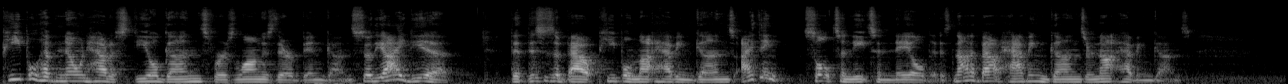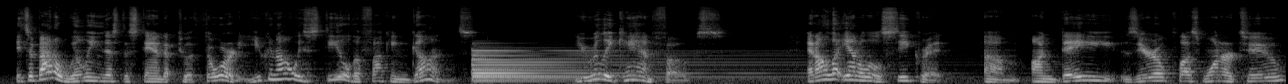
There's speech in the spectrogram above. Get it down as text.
people have known how to steal guns for as long as there have been guns. So the idea that this is about people not having guns, I think Solzhenitsyn nailed it. It's not about having guns or not having guns. It's about a willingness to stand up to authority. You can always steal the fucking guns. You really can, folks. And I'll let you on a little secret. Um, on day zero plus one or two,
